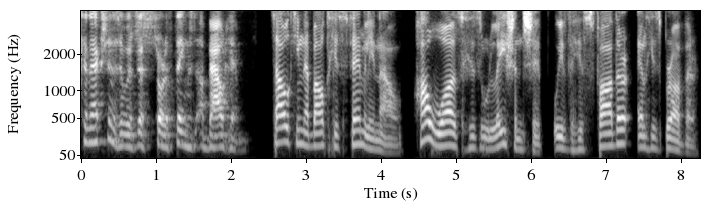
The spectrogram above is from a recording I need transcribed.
connections, it was just sort of things about him. Talking about his family now, how was his relationship with his father and his brother?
